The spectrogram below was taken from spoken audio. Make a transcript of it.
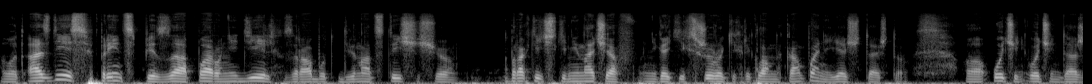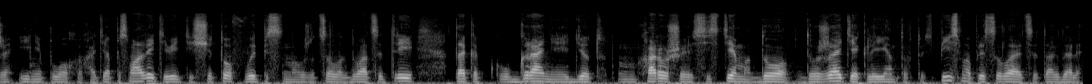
Вот. А здесь, в принципе, за пару недель заработать 12 тысяч еще практически не начав никаких широких рекламных кампаний, я считаю, что очень-очень даже и неплохо. Хотя посмотрите, видите, счетов выписано уже целых 23, так как у Грани идет хорошая система до, до сжатия клиентов, то есть письма присылаются и так далее.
